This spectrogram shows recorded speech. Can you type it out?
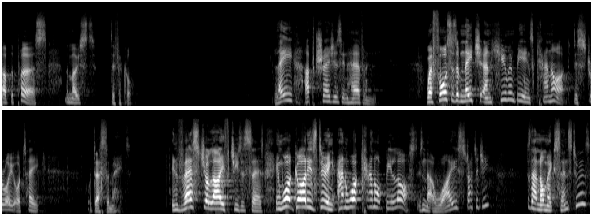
of the purse the most difficult. Lay up treasures in heaven, where forces of nature and human beings cannot destroy or take or decimate. Invest your life, Jesus says, in what God is doing and what cannot be lost. Isn't that a wise strategy? Does that not make sense to us?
